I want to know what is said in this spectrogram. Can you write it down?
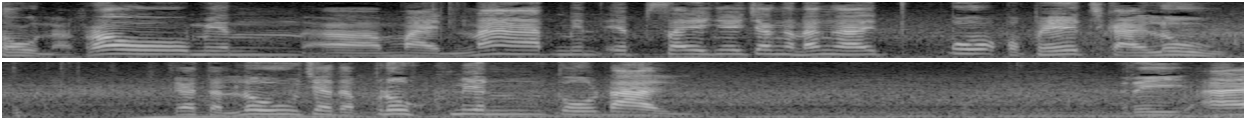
សូណារ៉ូមានម៉ែនណាត មានអ៊ីបផ្សេងអីចឹងអាហ្នឹងហើយពួកប្រភេទឆ្កែលូចេះតែលូចេះតែព្រុសគ្មានគោលដៅ រីឯ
